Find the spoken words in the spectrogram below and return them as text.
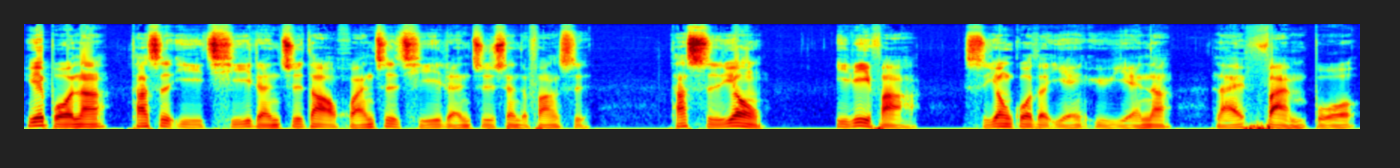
约伯呢，他是以其人之道还治其人之身的方式，他使用以利法使用过的言语言呢，来反驳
